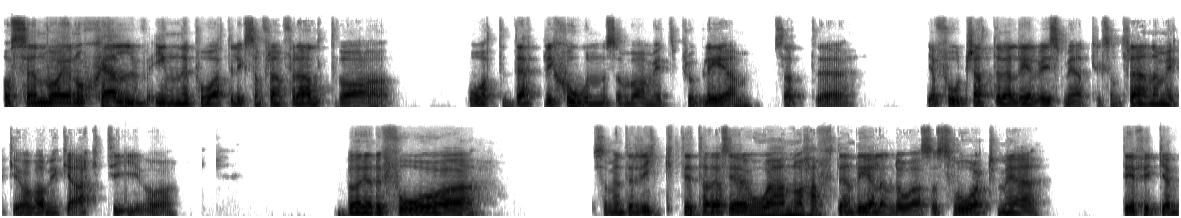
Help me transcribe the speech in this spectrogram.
och sen var jag nog själv inne på att det liksom framförallt var åt depression som var mitt problem. Så att eh, jag fortsatte väl delvis med att liksom träna mycket och vara mycket aktiv och började få som jag inte riktigt hade... Alltså oh, jag har nog haft en del ändå, alltså svårt med... Det fick jag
